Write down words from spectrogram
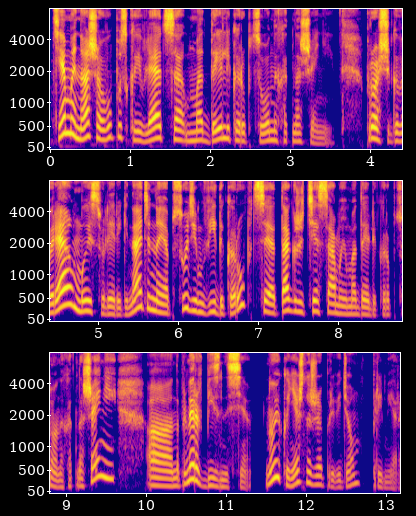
Темой нашего выпуска являются модели коррупционных отношений. Проще говоря, мы с Валерией Геннадьевной обсудим виды коррупции, а также те самые модели коррупционных отношений, а, например, в бизнесе. Ну и, конечно же, приведем примеры.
